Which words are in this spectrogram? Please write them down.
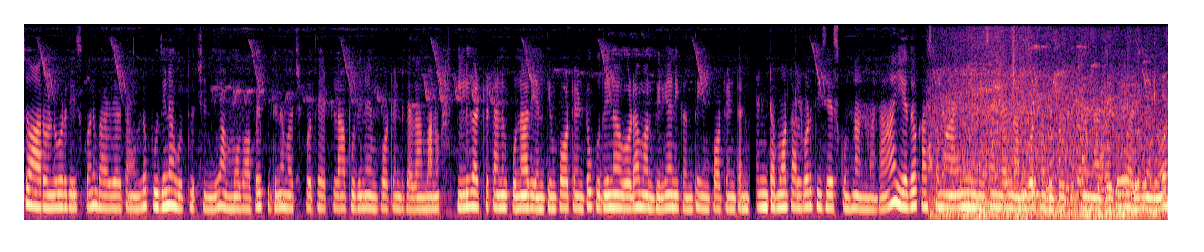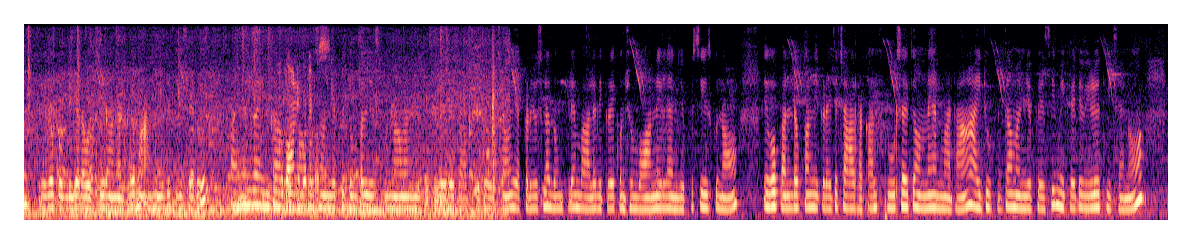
సో ఆ రెండు కూడా తీసుకొని బయలుదేరే టైంలో పుదీనా గుర్తొచ్చింది. అమ్మో బాబాయ్! పుదీనా మర్చిపోతే ఎట్లా? పుదీనా ఇంపార్టెంట్ కదా. మనం ఇల్లు కట్టడానికి పునాది ఎంత ఇంపార్టెంటో పుదీనా కూడా మన బిర్యానీకి అంత ఇంపార్టెంట్ అని. అండ్ టమోటాలు కూడా తీసేసుకుంటున్నాను అనమాట ఏదో కాస్త మా ఆయన నేను తీసాను కదా నన్ను కూడా కొంచెం చూపించాను అన్నట్టయితే అడిగాను. ఏదో కొద్దిగా వచ్చి అన్నట్టుగా మా ఆయన అయితే తీశారు. ఫైనల్గా ఇంకా అని చెప్పి దుంపలు తీసుకుందాం అని చెప్పేసి వేరే షాప్కి వచ్చాము. ఎక్కడ చూసినా దుంపలు ఏం బాగాలేదు ఇక్కడే కొంచెం బాగున్నాయిలే అని చెప్పేసి తీసుకున్నాం. ఇగో పండ్ల పండు ఇక్కడైతే చాలా రకాల ఫ్రూట్స్ అయితే ఉన్నాయన్నమాట. అవి చూపిద్దామని చెప్పేసి మీకైతే వీడియో తీశాను.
